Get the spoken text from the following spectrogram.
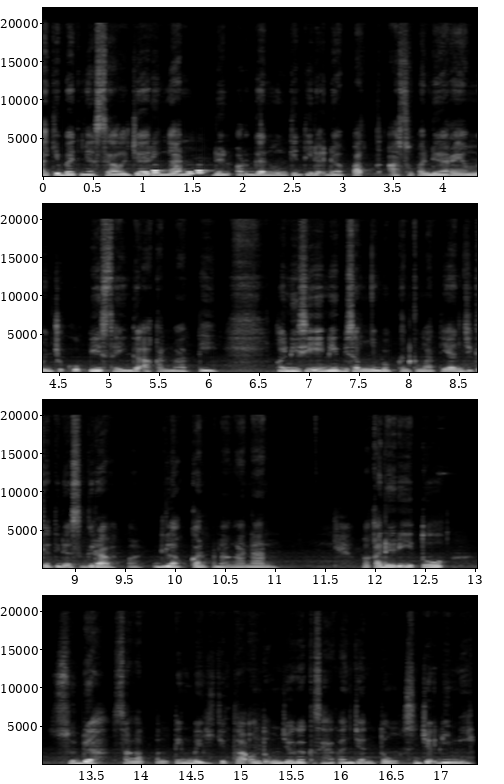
Akibatnya sel jaringan dan organ mungkin tidak dapat asupan darah yang mencukupi sehingga akan mati. Kondisi ini bisa menyebabkan kematian jika tidak segera dilakukan penanganan. Maka dari itu, sudah sangat penting bagi kita untuk menjaga kesehatan jantung sejak dini.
